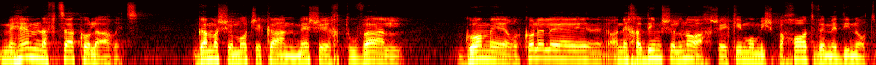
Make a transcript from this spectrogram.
מהם נפצה כל הארץ. גם השמות שכאן, משך, תובל, גומר, כל אלה הנכדים של נוח שהקימו משפחות ומדינות.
